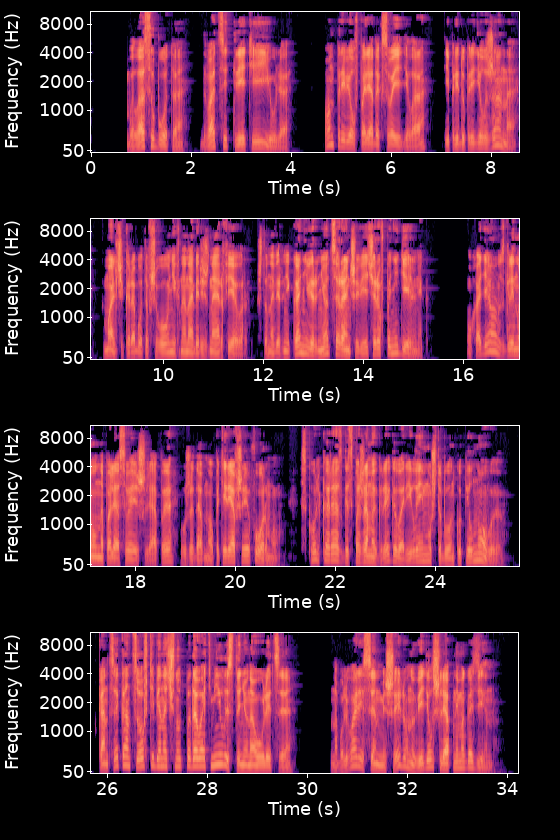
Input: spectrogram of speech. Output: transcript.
Была суббота, 23 июля. Он привел в порядок свои дела и предупредил Жанна, мальчика, работавшего у них на набережной Орфевр, что наверняка не вернется раньше вечера в понедельник. Уходя, он взглянул на поля своей шляпы, уже давно потерявшие форму. Сколько раз госпожа Мегре говорила ему, чтобы он купил новую конце концов тебе начнут подавать милостыню на улице». На бульваре Сен-Мишель он увидел шляпный магазин.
